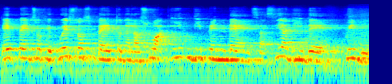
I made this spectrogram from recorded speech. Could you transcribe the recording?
e penso che questo aspetto nella sua indipendenza sia di idee, quindi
